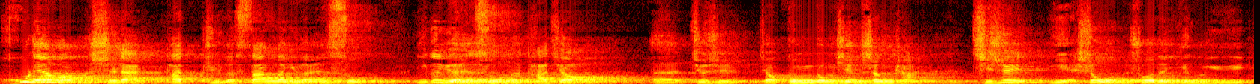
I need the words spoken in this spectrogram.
互联网的时代，他举了三个元素，一个元素呢，它叫呃就是叫公众性生产，其实也是我们说的盈余。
